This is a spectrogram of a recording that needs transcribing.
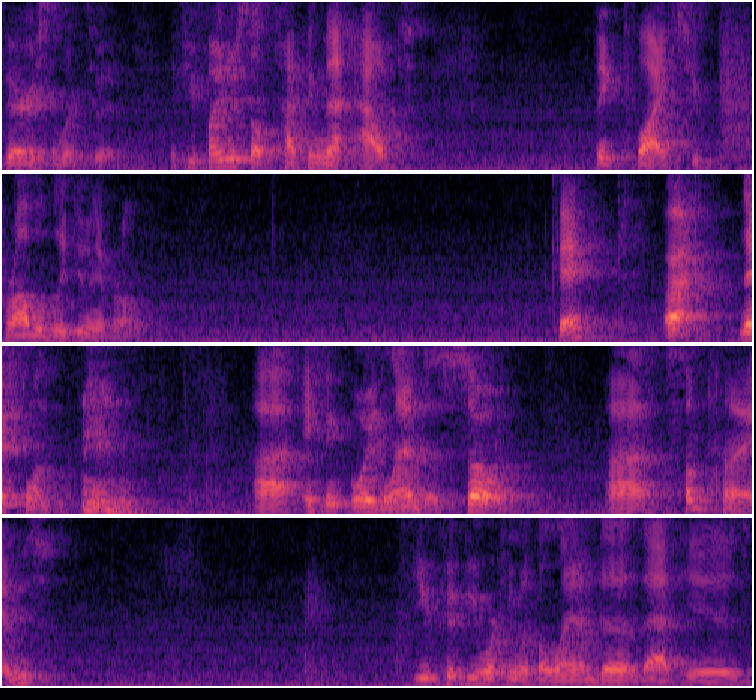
very similar to it. If you find yourself typing that out, think twice. You're probably doing it wrong. Okay? All right, next one. uh, async void lambdas. So, uh, sometimes you could be working with a lambda that is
